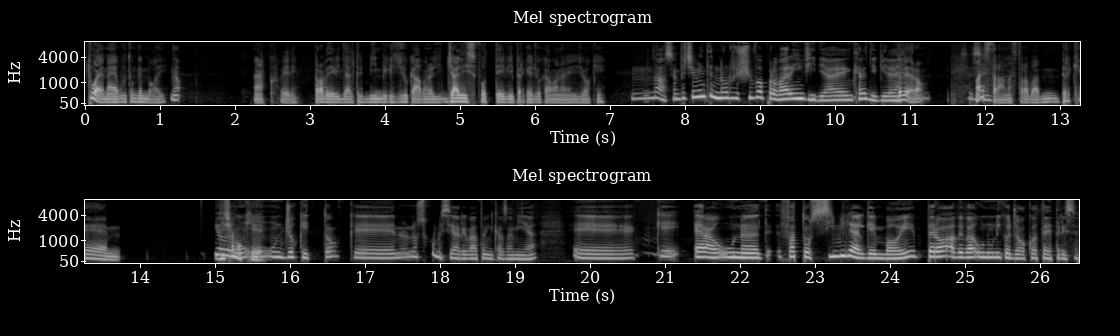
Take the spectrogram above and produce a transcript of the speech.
tu hai mai avuto un Game Boy? No. Ecco, vedi, però vedevi gli altri bimbi che ci giocavano, già li sfottevi perché giocavano ai giochi? No, semplicemente non riuscivo a provare invidia, è incredibile. Davvero? Sì, Ma sì. è strana sta roba, perché... Io diciamo avevo che... un, un, giochetto che non so come sia arrivato in casa mia, eh, che era un fatto simile al Game Boy, però aveva un unico gioco, Tetris,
